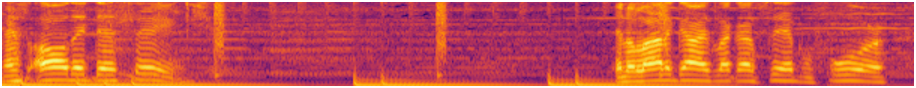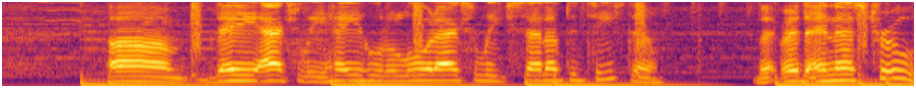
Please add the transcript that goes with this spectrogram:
That's all that that's saying. And a lot of guys, like I've said before, um, they actually hate who the Lord actually set up to teach them. And that's true.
